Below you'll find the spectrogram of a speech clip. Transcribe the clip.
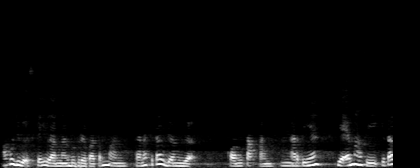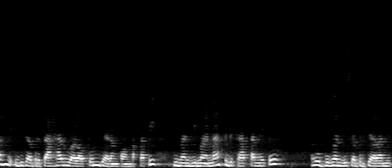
aku juga kehilangan beberapa teman karena kita udah nggak kontak kan Hmm. artinya ya emang sih kita bisa bertahan walaupun jarang kontak tapi gimana gimana kedekatan itu hubungan bisa berjalan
